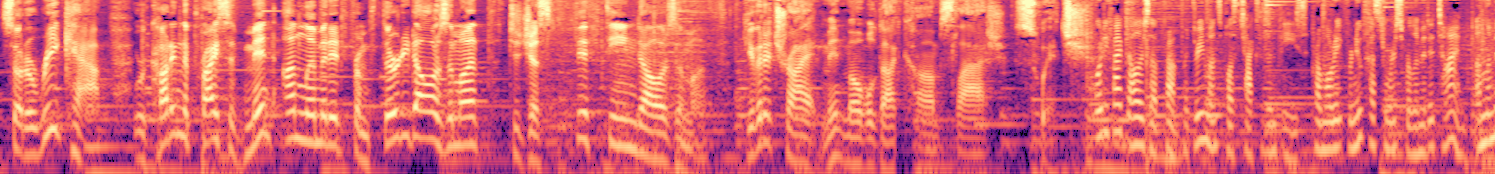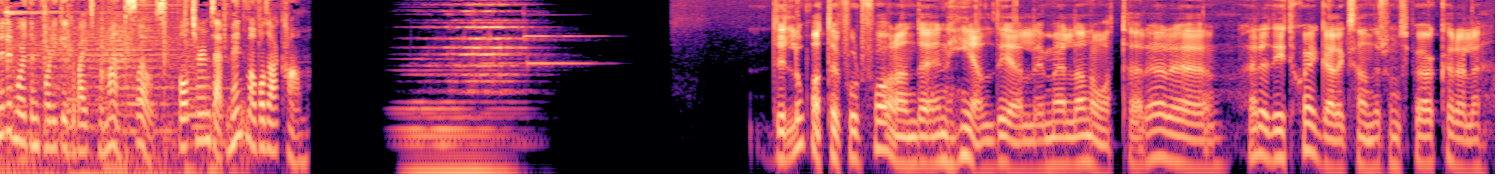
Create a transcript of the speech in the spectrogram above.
So to recap, we're cutting the price of Mint Unlimited from $30 a month to just $15 a month. Give it a try at mintmobile.com slash switch. $45 upfront for three months plus taxes and fees. Promo for new customers for limited time. Unlimited more than 40 gigabytes per month. Slows. Full terms at mintmobile.com. Det låter fortfarande en hel del emellanåt här. Är det, är det ditt skägg Alexander som spökar eller?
